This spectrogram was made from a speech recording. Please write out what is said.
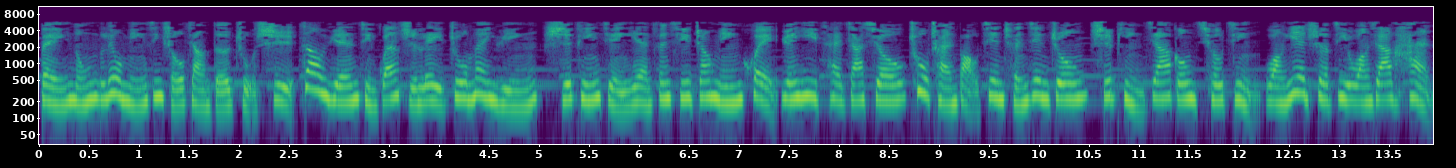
北农六名金手奖得主是造园景观植类朱曼云、食品检验分析张明慧、园艺蔡家修、畜产保健陈建忠、食品加工邱静、网页设计王家汉。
